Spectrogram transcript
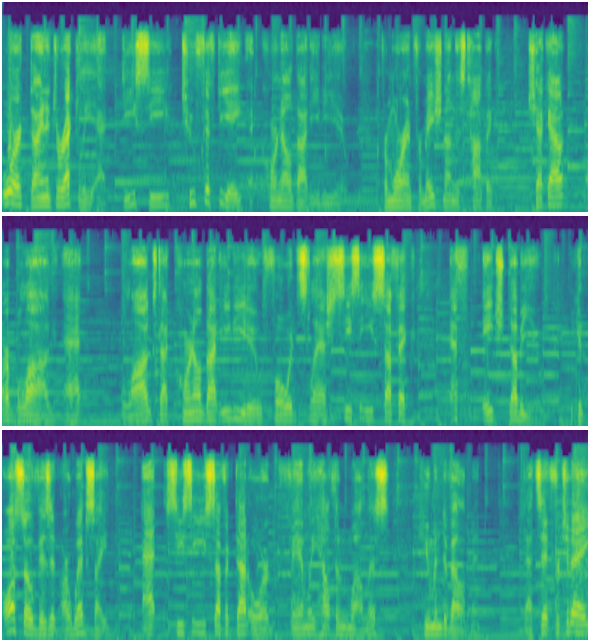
or Dinah directly at dc258 at cornell.edu. For more information on this topic, check out our blog at blogs.cornell.edu forward slash CCE Suffolk FHW. You can also visit our website at ccesuffolk.org, Family Health and Wellness, Human Development. That's it for today.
